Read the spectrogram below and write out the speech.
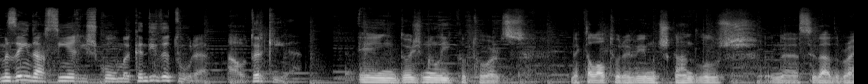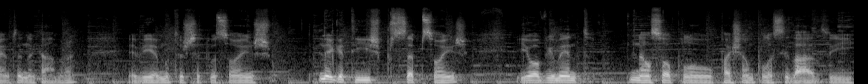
mas ainda assim arriscou uma candidatura à autarquia. Em 2014, naquela altura havia muitos escândalos na cidade de Brampton, na Câmara, havia muitas situações negativas, percepções, e obviamente não só pela paixão pela cidade e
